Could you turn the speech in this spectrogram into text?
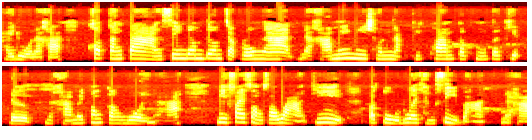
ให้ดูนะคะ ขอบต่างๆซีนเดิมๆจากโรงงานนะคะ ไม่มีชนหนักพลิกความตะคุงตะเข็บเดิมนะคะ ไม่ต้องกังวลนะคะ มีไฟส่องสว่างที่ประตูด้วยทั้ง 4 บานนะคะ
